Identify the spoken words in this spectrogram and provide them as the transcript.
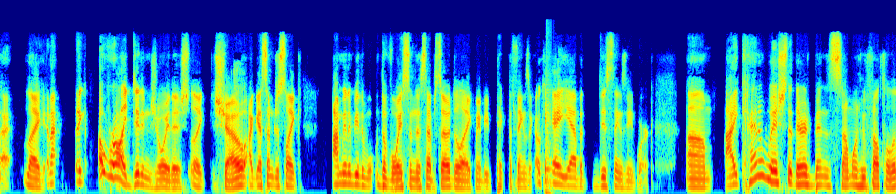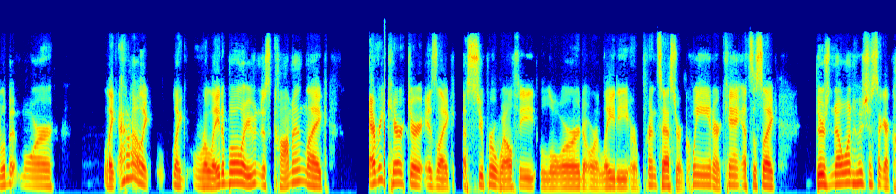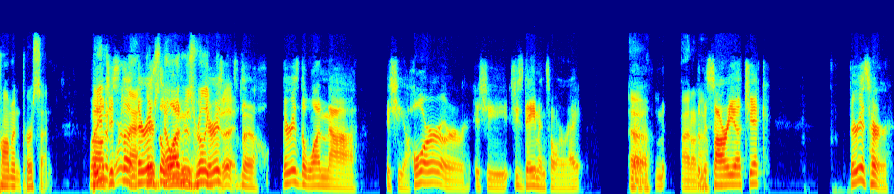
I like, and I like overall, I did enjoy this like show. I guess I'm just like, I'm gonna be the the voice in this episode to like maybe pick the things like, okay, yeah, but these things need work. Um, I kind of wish that there had been someone who felt a little bit more, like I don't know, like like relatable or even just common. Like every character is like a super wealthy lord or lady or princess or queen or king. It's just like there's no one who's just like a common person. But well even just the that, there's the no one one who's really there is good. the there is the one uh is she a whore or is she she's Daemon's whore right the, Oh, I don't the know. The Mysaria chick there is her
